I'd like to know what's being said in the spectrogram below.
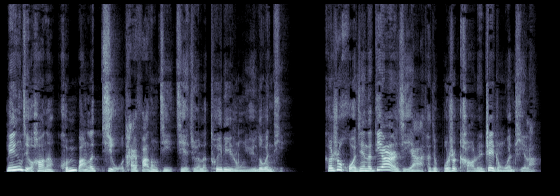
猎鹰九号呢捆绑了九台发动机，解决了推力冗余的问题。可是火箭的第二级啊，它就不是考虑这种问题了，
